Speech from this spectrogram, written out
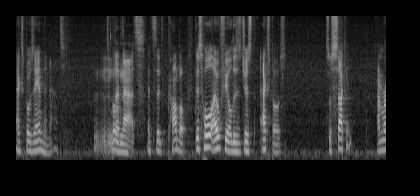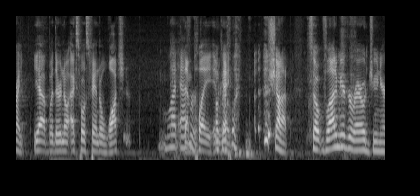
Expos and the Nats. The both. Nats. It's the combo. This whole outfield is just Expos. So suck it. I'm right. Yeah, but there are no Expos fan to watch Whatever. them play in Okay. real life. Shut up. So Vladimir Guerrero Jr.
